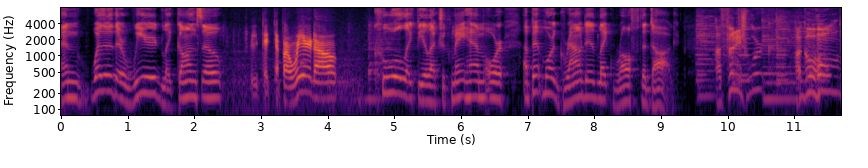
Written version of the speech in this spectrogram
and whether they're weird like Gonzo, we picked up a weirdo, cool like the Electric Mayhem, or a bit more grounded like Rowlf the dog. I finish work, I go home,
